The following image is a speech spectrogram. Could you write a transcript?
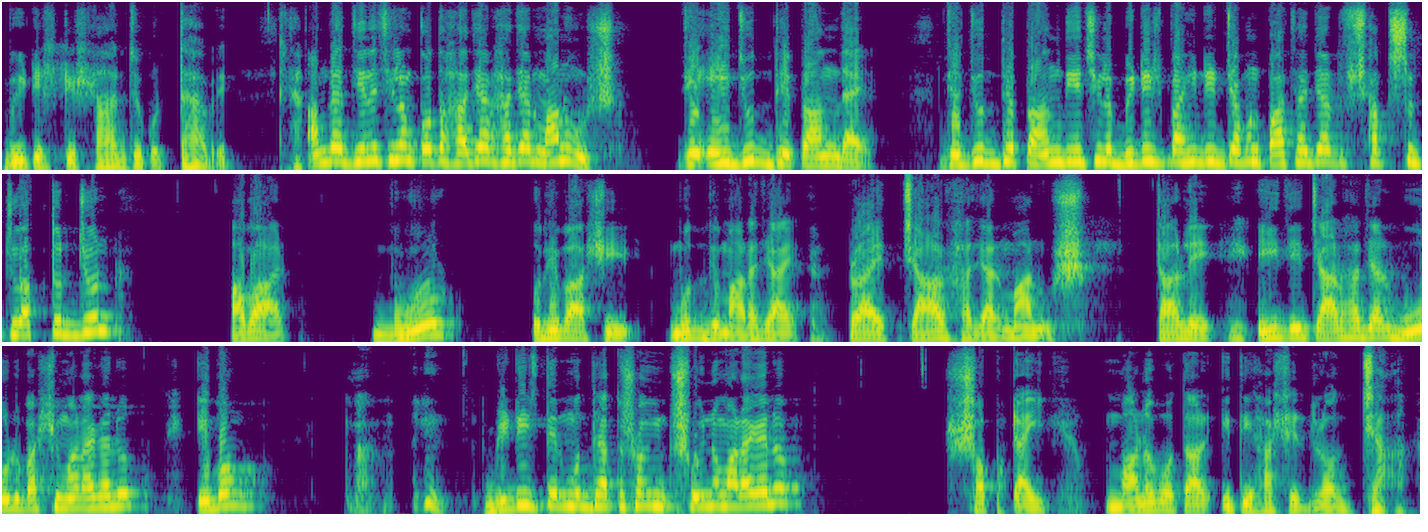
ব্রিটিশকে সাহায্য করতে হবে। আমরা জেনেছিলাম কত হাজার হাজার মানুষ যে এই যুদ্ধে প্রাণ দেয়। যে যুদ্ধে প্রাণ দিয়েছিল ব্রিটিশ বাহিনীর যেমন পাঁচ হাজার সাতশো চুয়াত্তর জন, আবার বুয়োর অধিবাসীর মধ্যে মারা যায় প্রায় চার হাজার মানুষ। তাহলে এই যে চার হাজার বুয়োরবাসী মারা গেল এবং ব্রিটিশদের মধ্যে এত সৈন্য- মারা গেল, সবটাই মানবতার ইতিহাসের লজ্জা।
